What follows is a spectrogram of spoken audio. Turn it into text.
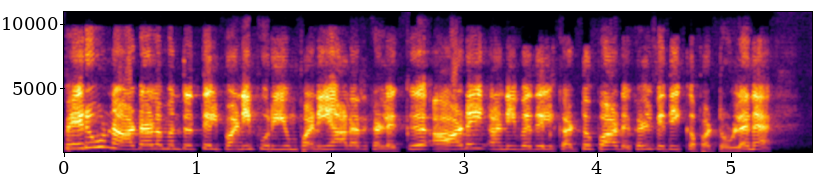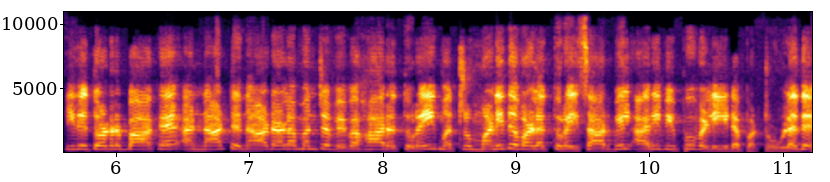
பெரு நாடாளுமன்றத்தில் பணிபுரியும் பணியாளர்களுக்கு ஆடை அணிவதில் கட்டுப்பாடுகள் விதிக்கப்பட்டுள்ளன. இது தொடர்பாக அந்நாட்டு நாடாளுமன்ற விவகாரத்துறை மற்றும் மனிதவளத்துறை சார்பில் அறிவிப்பு வெளியிடப்பட்டுள்ளது.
